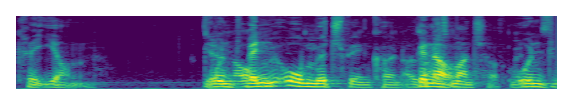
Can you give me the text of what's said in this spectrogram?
kreieren. Die und wenn, oben mitspielen können, also genau, als Mannschaft. Und,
